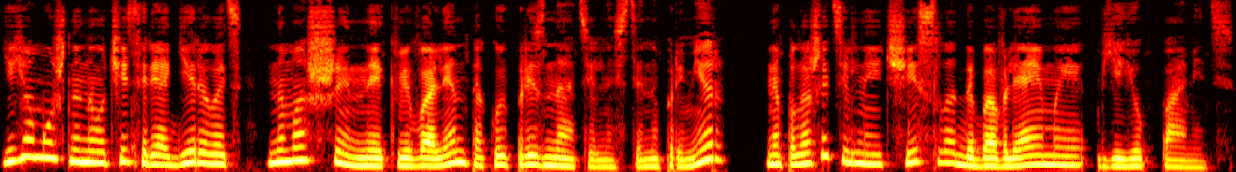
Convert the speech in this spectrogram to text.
ее можно научить реагировать на машинный эквивалент такой признательности, например, на положительные числа, добавляемые в ее память.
